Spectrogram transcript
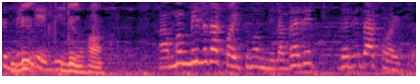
ती बिल. बिल हां. हा मम्मीला दाखवायचं मम्मीला. घरी घरी दाखवायचं.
